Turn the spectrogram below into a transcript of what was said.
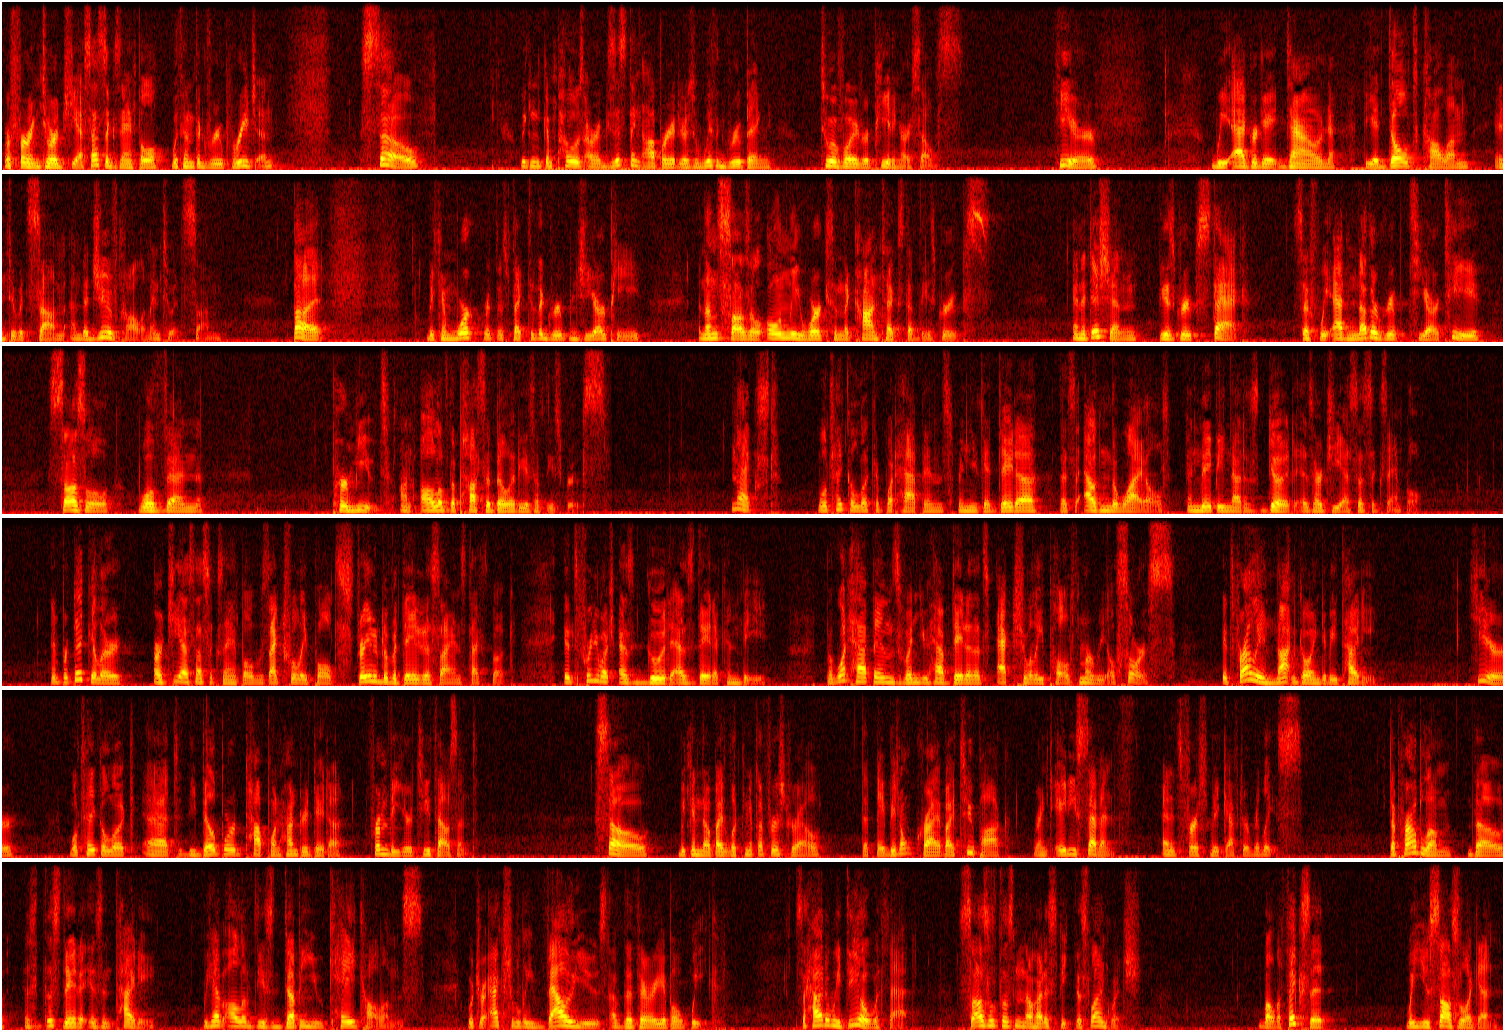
referring to our GSS example within the group region. So, we can compose our existing operators with grouping to avoid repeating ourselves. Here, we aggregate down the adult column into its sum and the juve column into its sum. But we can work with respect to the group GRP, and then Sawzall only works in the context of these groups. In addition, these groups stack, so if we add another group TRT, Sawzall will then permute on all of the possibilities of these groups. Next, we'll take a look at what happens when you get data that's out in the wild and maybe not as good as our GSS example. In particular, our GSS example was actually pulled straight out of a data science textbook. It's pretty much as good as data can be. But what happens when you have data that's actually pulled from a real source? It's probably not going to be tidy. Here, we'll take a look at the Billboard Top 100 data from the year 2000. So, we can know by looking at the first row that Baby Don't Cry by Tupac ranked 87th in its first week after release. The problem, though, is that this data isn't tidy. We have all of these WK columns, which are actually values of the variable week. So how do we deal with that? Sawzall doesn't know how to speak this language. Well, to fix it, we use Sawzall again.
